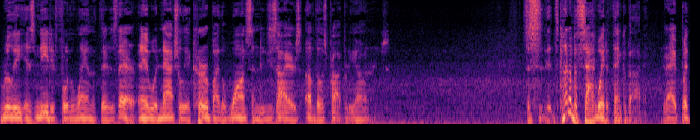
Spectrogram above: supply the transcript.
really is needed for the land that is there. And it would naturally occur by the wants and the desires of those property owners. It's, it's kind of a sad way to think about it, right? But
